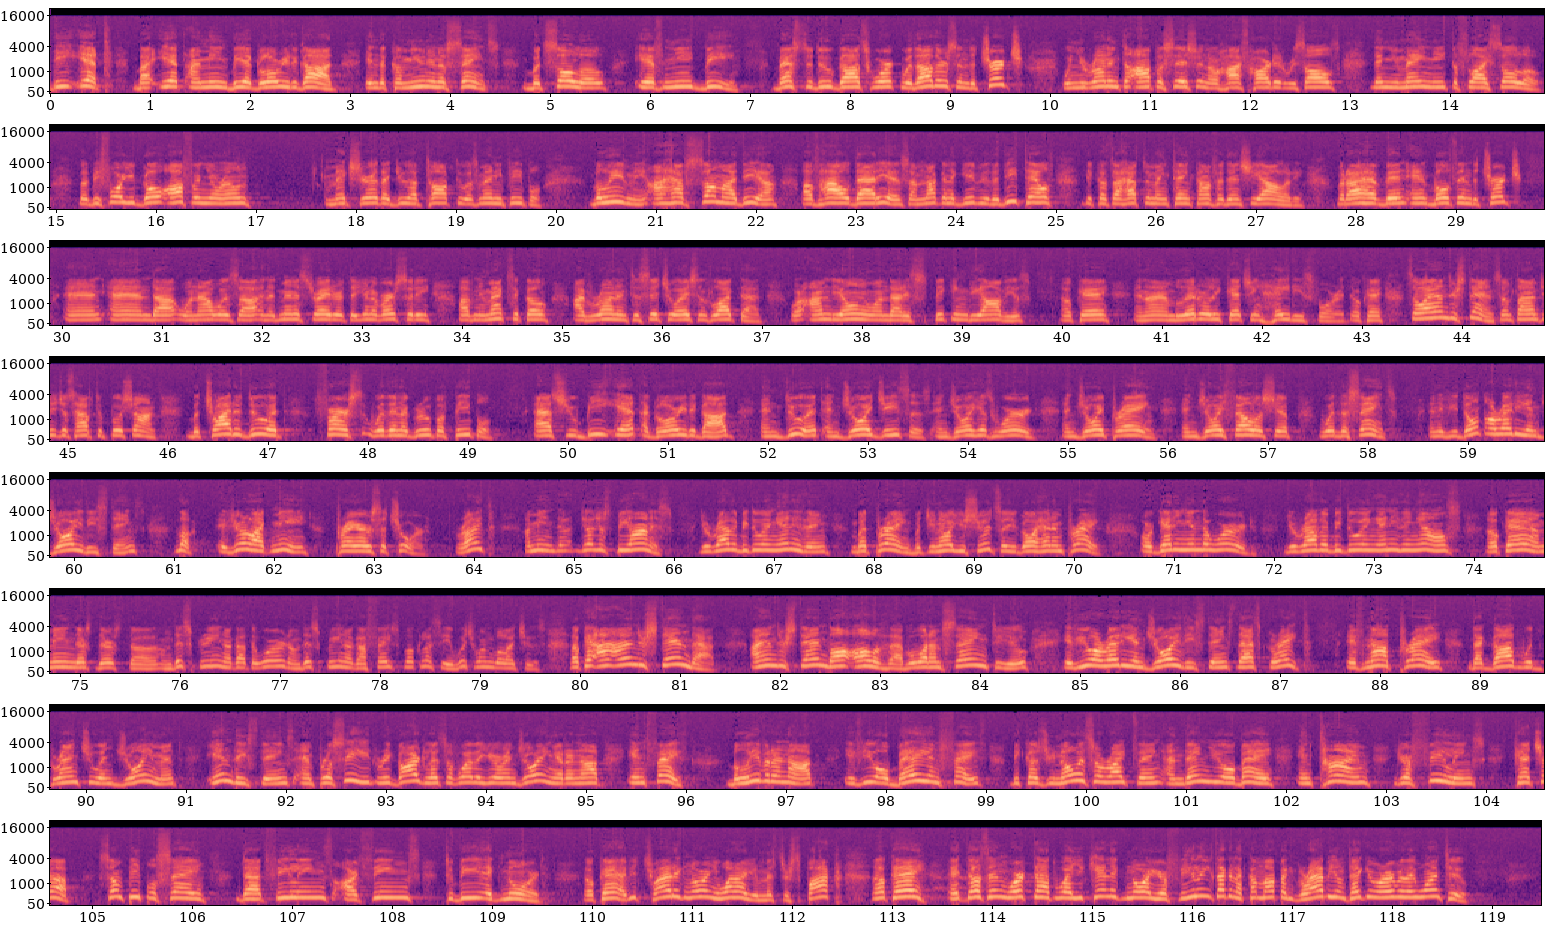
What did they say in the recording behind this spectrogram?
be it. By it, I mean be a glory to God in the communion of saints, but solo if need be. Best to do God's work with others in the church. When you run into opposition or half hearted results, then you may need to fly solo. But before you go off on your own, make sure that you have talked to as many people. Believe me, I have some idea of how that is. I'm not going to give you the details because I have to maintain confidentiality. But I have been in both in the church and, and uh, when I was uh, an administrator at the University of New Mexico, I've run into situations like that, where I'm the only one that is speaking the obvious, okay? And I am literally catching Hades for it, okay? So I understand. Sometimes you just have to push on. But try to do it first within a group of people. As you be it, a glory to God, and do it, enjoy Jesus, enjoy His Word, enjoy praying, enjoy fellowship with the saints. And if you don't already enjoy these things, look, if you're like me, prayer is a chore, right? I mean, just be honest. You'd rather be doing anything but praying, but you know you should, so you go ahead and pray. Or getting in the Word. You'd rather be doing anything else, okay? I mean, there's, there's the, on this screen I got the Word, on this screen I got Facebook. Let's see, which one will I choose? Okay, I, I understand that. I understand all, all of that. But what I'm saying to you, if you already enjoy these things, that's great. If not, pray that God would grant you enjoyment in these things and proceed regardless of whether you're enjoying it or not in faith. Believe it or not, if you obey in faith because you know it's the right thing and then you obey, in time your feelings catch up. Some people say that feelings are things to be ignored. Okay? Have you tried ignoring? You? What are you, Mr. Spock? Okay? It doesn't work that way. You can't ignore your feelings. They're going to come up and grab you and take you wherever they want to.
